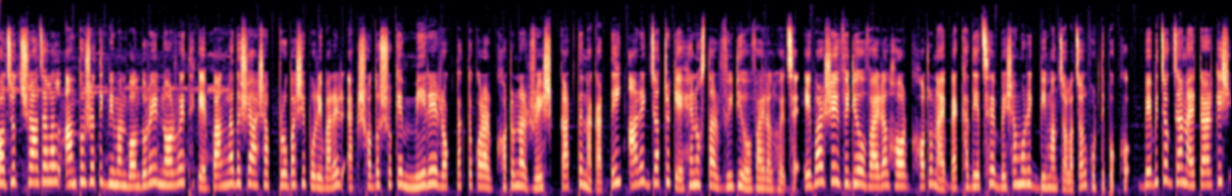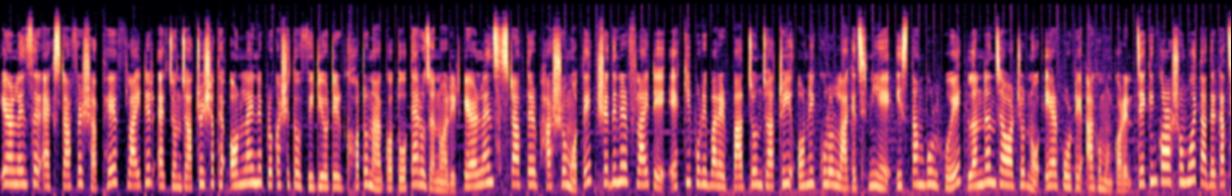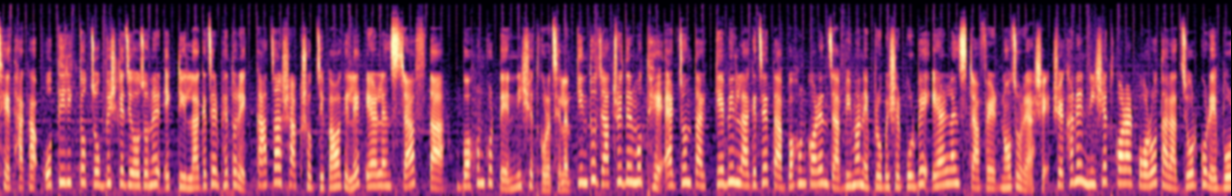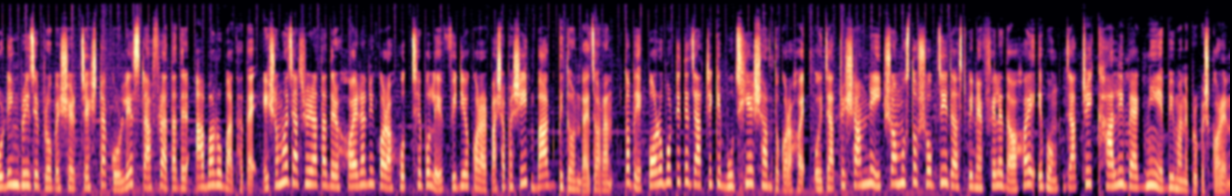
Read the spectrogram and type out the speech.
হজরত শাহজালাল আন্তর্জাতিক বিমানবন্দরে নরওয়ে থেকে বাংলাদেশে আসা প্রবাসী পরিবারের এক সদস্যকে মেরে রক্তাক্ত করার ঘটনার রেশ কাটতে না কাটতেই আরেক যাত্রীকে হেনস্তার ভিডিও ভাইরাল হয়েছে। এবার সেই ভিডিও ভাইরাল হওয়ার ঘটনায় ব্যাখ্যা দিয়েছে বেসামরিক বিমান চলাচল কর্তৃপক্ষ। বেবিচক জানায়, টার্কিশ এয়ারলাইন্সের এক স্টাফের সাথে ফ্লাইটের একজন যাত্রীর সাথে অনলাইনে প্রকাশিত ভিডিওটির ঘটনা গত তেরো জানুয়ারির। এয়ারলাইন্স স্টাফদের ভাষ্য মতে, সেদিনের ফ্লাইটে একই পরিবারের পাঁচজন যাত্রী অনেকগুলো লাগেজ নিয়ে ইস্তাম্বুল হয়ে লন্ডন যাওয়ার জন্য এয়ারপোর্টে আগমন করেন। চেকিং করার সময় তাদের কাছে থাকা অতিরিক্ত চব্বিশ কেজি ওজনের একটি লাগেজের ভেতরে কাঁচা শাকসবজি পাওয়া গেলে এয়ারলাইন স্টাফ তা বহন করতে নিষেধ করেছিলেন। কিন্তু যাত্রীদের মধ্যে একজন তার কেবিন লাগেজে তা বহন করেন যা বিমানে প্রবেশের পূর্বে এয়ারলাইন স্টাফের নজরে আসে। সেখানে নিষেধ করার পরও তারা জোর করে বোর্ডিং ব্রিজে প্রবেশের চেষ্টা করলে স্টাফরা তাদের আবারও বাধা দেয়। এই সময় যাত্রীরা তাদের হয়রানি করা হচ্ছে বলে ভিডিও করার পাশাপাশি বাঘ বিতণ্ডায় জড়ান। তবে পরবর্তীতে যাত্রীকে বুঝিয়ে শান্ত করা হয়। ওই যাত্রীর সামনেই সমস্ত সবজি ডাস্টবিনে ফেলে দেওয়া হয় এবং যাত্রী খালি ব্যাগ নিয়ে বিমানে প্রবেশ করেন।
